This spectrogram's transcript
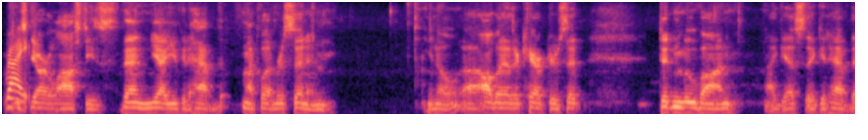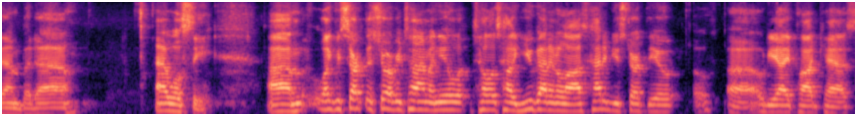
right. VCR Losties, then yeah, you could have Michael Emerson and you know uh, all the other characters that didn't move on. I guess they could have them, but uh, uh we'll see. Um, like we start the show every time, Anil, tell us how you got into Lost. How did you start the O- O- uh, ODI podcast?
